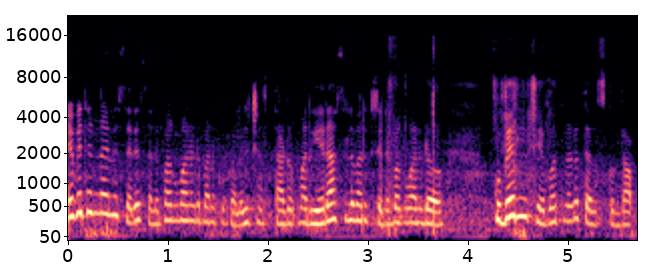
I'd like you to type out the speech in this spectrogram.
ఏ విధంగా అయినా సరే శని భగవానుడు మనకు కలిగి చేస్తాడు మరి ఏ రాశుల వారికి శని భగవానుడు కుబేరుని చేయబోతున్నాడో తెలుసుకుందాం.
